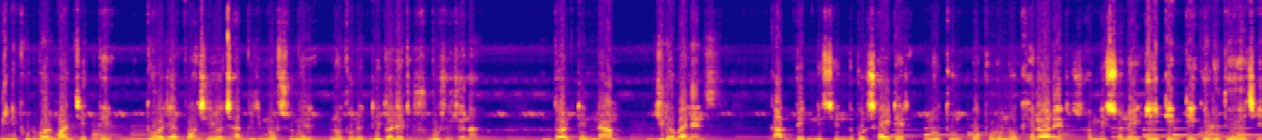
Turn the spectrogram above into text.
মিনি ফুটবল মানচিত্রে দু হাজার পঁচিশ ও ছাব্বিশ মরশুমের নতুন একটি দলের শুভ সূচনা। দলটির নাম জিরো ব্যালেন্স। কাপদেব নিশ্চিন্দপুর সাইটের নতুন ও পুরনো খেলোয়াড়ের সংমিশ্রণে এই টিমটি গঠিত হয়েছে।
